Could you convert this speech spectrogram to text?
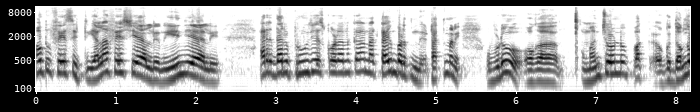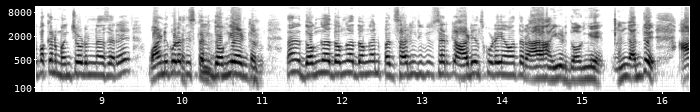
హౌ టు ఫేస్ ఇట్ ఎలా ఫేస్ చేయాలి నేను? ఏం చేయాలి? అరే దాన్ని ప్రూవ్ చేసుకోవడానికి? నాకు టైం పడుతుంది. టక్మని ఇప్పుడు ఒక మంచోడు పక్క ఒక దొంగ పక్కన మంచోడు ఉన్నా సరే వాడిని కూడా తీసుకెళ్ళి దొంగే అంటారు. దాన్ని దొంగ దొంగ దొంగ అని పదిసార్లు చూపించేసరికి ఆడియన్స్ కూడా ఏమవుతారు? ఆ ఈడు దొంగే. ఇంక అంతే. ఆ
